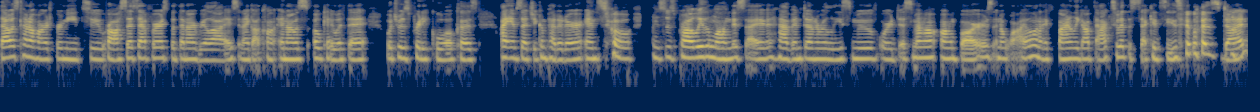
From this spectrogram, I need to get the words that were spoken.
that was kind of hard for me to process at first, but then I realized and I got con- and I was okay with it, which was pretty cool cuz I am such a competitor and so this was probably the longest I haven't done a release move or a dismount on bars in a while and I finally got back to it the second season was done,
